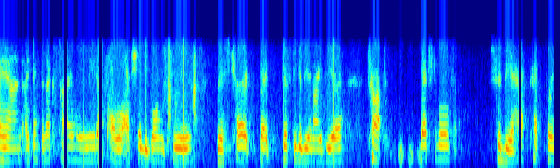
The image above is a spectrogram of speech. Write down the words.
and I think the next time we meet up, I will actually be going through this chart. But just to give you an idea, chopped vegetables should be a half cup per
